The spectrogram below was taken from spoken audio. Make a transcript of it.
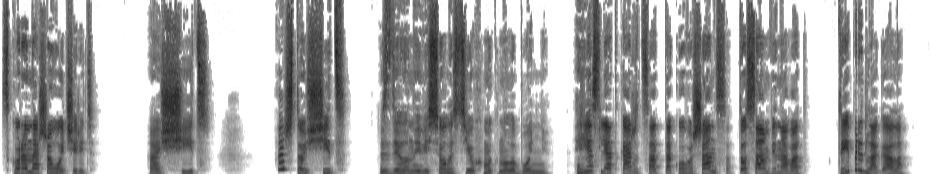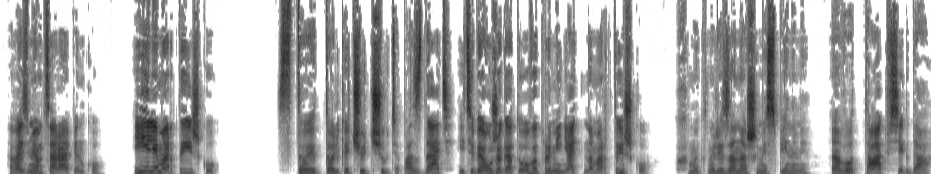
скоро наша очередь». «А щиц?» «А что щиц?» — сделанной веселостью хмыкнула Бонни. «Если откажется от такого шанса, то сам виноват. Ты предлагала». Возьмем царапинку. Или мартышку. Стоит только чуть-чуть опоздать, и тебя уже готовы променять на мартышку, хмыкнули за нашими спинами. А вот так всегда.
